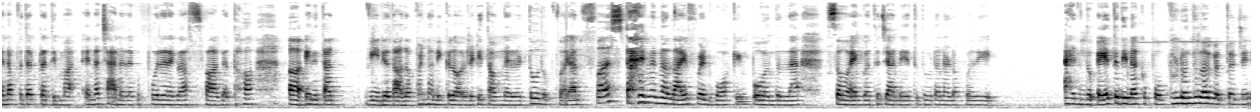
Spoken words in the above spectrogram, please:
ಎನ್ನ ಪುದರ್ ಪ್ರತಿಮಾ. ಎನ್ನ ಚಾನಲ್ಗೆ ಪೂರನೆಗಳ ಸ್ವಾಗತ. ಏನಿತ್ತ ವೀಡಿಯೋದ ಆದಪ್ಪ ನನಗೆ ಆಲ್ರೆಡಿ ತಮ್ಮನೆಲ್ಲ ತೋದಪ್ಪ. ನಾನು ಫಸ್ಟ್ ಟೈಮ್ ನನ್ನ ಲೈಫ್ ವೆಡ್ ವಾಕಿಂಗ್ ಪೋಂದಿಲ್ಲ ಸೊ ಹೆಂಗೆ ಗೊತ್ತು ಜನ ಏತು ದೂರ ನಡಪೋದಿ ಆ್ಯಂಡ್ ಏತು ದಿನಕ್ಕೆ ಪೋಪುಣೊಂದಿಲ್ಲ ಗೊತ್ತಜ್ಜಿ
